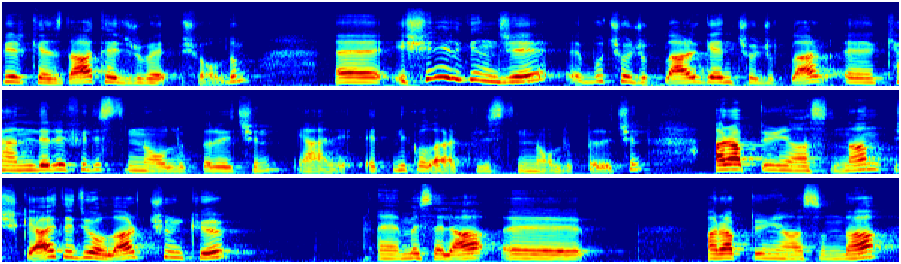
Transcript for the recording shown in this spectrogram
bir kez daha tecrübe etmiş oldum. E, işin ilginci e, bu çocuklar, genç çocuklar kendileri Filistinli oldukları için yani etnik olarak Filistinli oldukları için Arap dünyasından şikayet ediyorlar. Çünkü mesela Arap dünyasında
